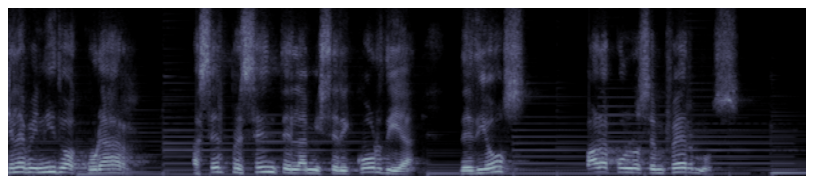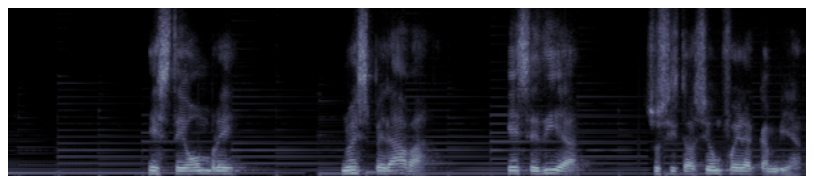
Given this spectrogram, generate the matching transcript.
que Él ha venido a curar, a hacer presente la misericordia de Dios para con los enfermos. Este hombre no esperaba que ese día su situación fuera a cambiar.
